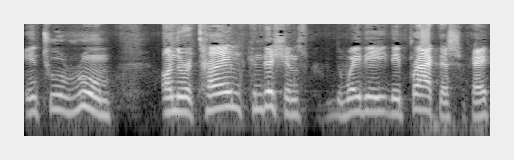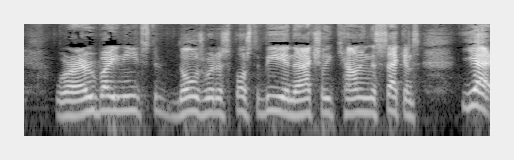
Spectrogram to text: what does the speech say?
into a room under a timed conditions, the way they, they practice, okay, where everybody needs to knows where they're supposed to be and they're actually counting the seconds. Yeah,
